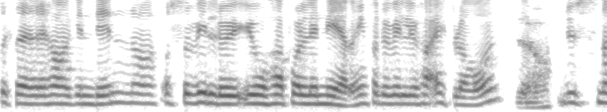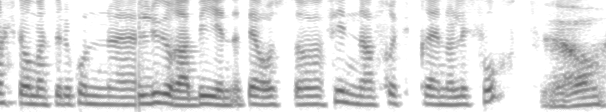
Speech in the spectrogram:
frukttrær i hagen din, og, og så vil du jo ha pollinering, for du vil jo ha epler òg. Ja. du snakket om at du kunne lure biene til å finne frukttrærne litt fort. Ja,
